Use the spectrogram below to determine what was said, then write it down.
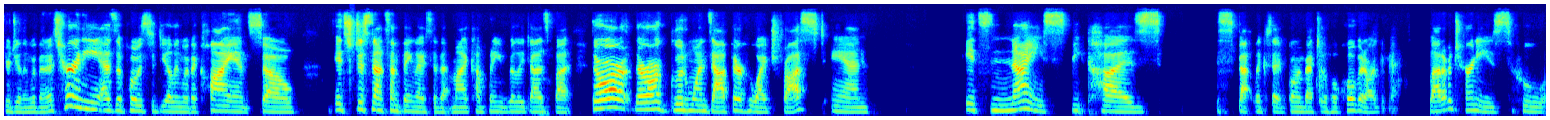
you're dealing with an attorney as opposed to dealing with a client. So it's just not something like I said that my company really does, but there are there are good ones out there who I trust. And it's nice because like I said, going back to the whole COVID argument, a lot of attorneys who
